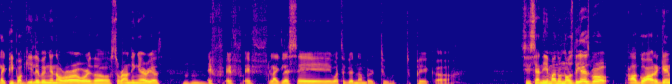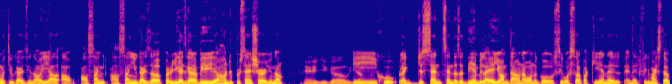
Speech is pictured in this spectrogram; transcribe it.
like people Mhm. aquí living in Aurora or the surrounding areas. Mm-hmm. If if if like let's say what's a good number to to pick? Uh, si se animan unos días, bro, I'll go out again with you guys. You know, y I'll I'll I'll sign I'll sign you guys up. But you guys gotta be a hundred percent sure. You know. There you go. Yeah. Y who like just send send us a DM, be like, hey yo, I'm down. I want to go see what's up aquí en el en el feed my Star-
